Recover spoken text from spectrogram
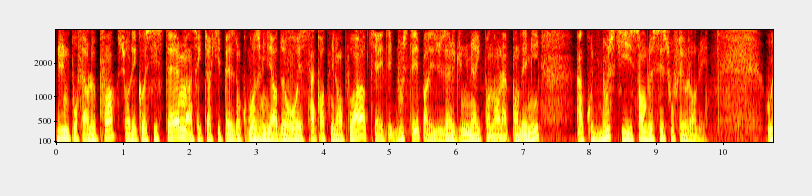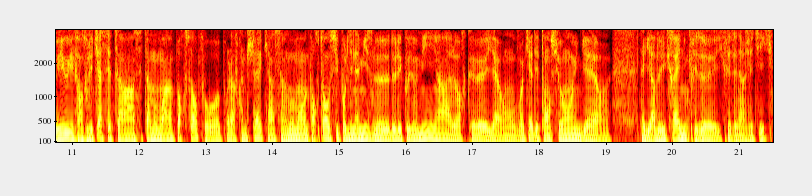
d'une pour faire le point sur l'écosystème, un secteur qui pèse donc 11 milliards d'euros et 50 000 emplois, qui a été boosté par les usages du numérique pendant la pandémie. Un coup de boost qui semble s'essouffler aujourd'hui. Oui, oui. Enfin, en tous les cas, c'est un c'est un moment important pour pour la French Tech. Hein. C'est un moment important aussi pour le dynamisme de l'économie, hein, alors qu'il y a on voit qu'il y a des tensions, une guerre, la guerre de l'Ukraine, une crise une crise énergétique.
